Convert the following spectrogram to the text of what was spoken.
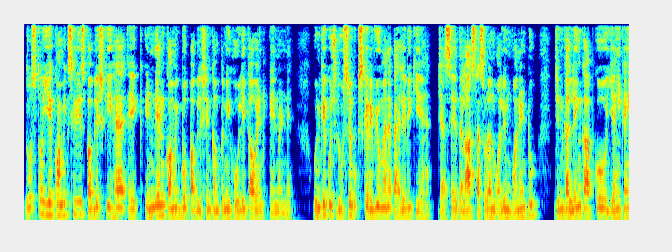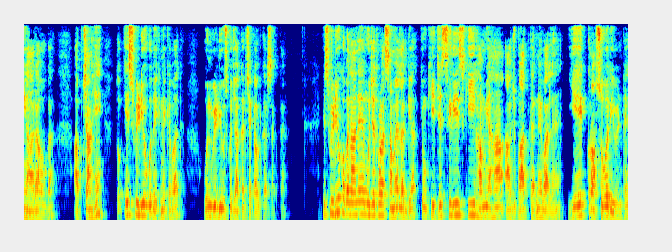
दोस्तों, ये कॉमिक सीरीज़ पब्लिश की है एक Indian comic book publishing company Holy Cow Entertainment ने। उनके कुछ दूसरे बुक्स के रिव्यू मैंने पहले भी किए हैं, जैसे the last Asuran volume one and two जिनका लिंक आपको यहीं कहीं आ रहा होगा। आप चाहें तो इस वीडियो को देखने के बाद उन वीडियोस को जाकर चेकआउट कर सकते हैं। इस वीडियो को बनाने में मुझे थोड़ा समय लग गया, क्योंकि जिस सीरीज़ की हम यहाँ आज बात करने वाले हैं, ये एक क्रॉस ओवर इवेंट है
